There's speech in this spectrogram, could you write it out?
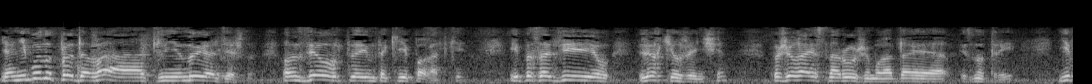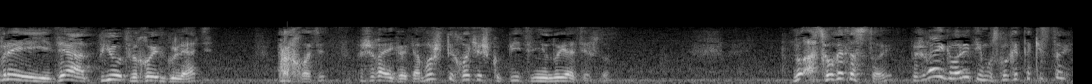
Я не буду продавать льняную одежду. Он сделал им такие палатки и посадил легких женщин, пожилая снаружи, молодая изнутри. Евреи едят, пьют, выходят гулять, проходит. Пожилая говорит, а может ты хочешь купить льняную одежду? Ну, а сколько это стоит? Пожилая говорит ему, сколько это так и стоит.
